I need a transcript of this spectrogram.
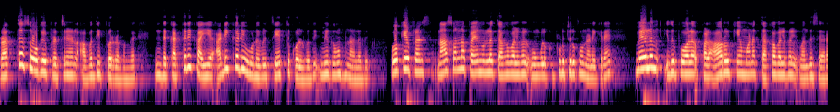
இரத்த சோகை பிரச்சனைகள் அவதிப்படுறவங்க இந்த கத்திரிக்காயை அடிக்கடி உணவில் சேர்த்து கொள்வது மிகவும் நல்லது. ஓகே ஃப்ரெண்ட்ஸ் நான் சொன்ன பயனுள்ள தகவல்கள் உங்களுக்கு பிடிச்சிருக்கும்னு நினைக்கிறேன். மேலும் இது போல பல ஆரோக்கியமான தகவல்கள் வந்து சேர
